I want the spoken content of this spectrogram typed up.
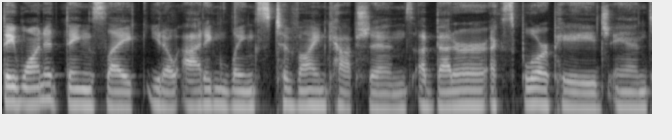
they wanted things like, you know, adding links to Vine captions, a better explore page, and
